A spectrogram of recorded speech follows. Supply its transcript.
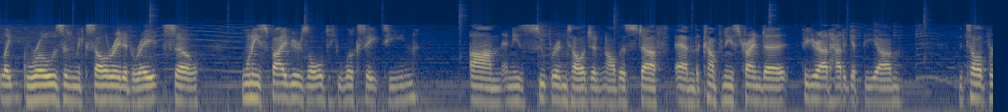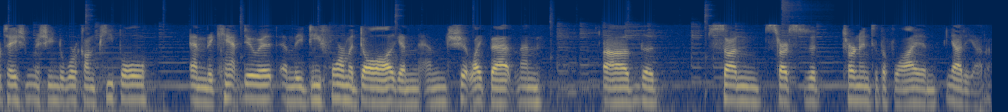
like grows at an accelerated rate. So when he's five years old, he looks 18, um, and he's super intelligent and all this stuff. And the company's trying to figure out how to get the um, the teleportation machine to work on people, and they can't do it, and they deform a dog and and shit like that. And then uh, the son starts to turn into the fly and yada yada.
